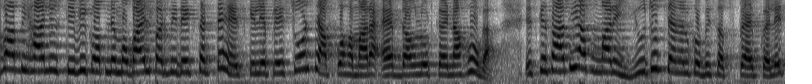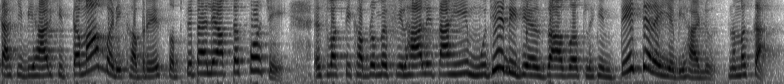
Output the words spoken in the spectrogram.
अब आप बिहार न्यूज़ टीवी को अपने मोबाइल पर भी देख सकते हैं। इसके लिए प्ले स्टोर से आपको हमारा ऐप डाउनलोड करना होगा। इसके साथ ही आप हमारे यूट्यूब चैनल को भी सब्सक्राइब कर ले ताकि बिहार की तमाम बड़ी खबरें सबसे पहले आप तक पहुँचे। इस वक्त की खबरों में फ़िलहाल इतना ही। मुझे दीजिए इजाज़त, लेकिन देखते रहिए बिहार न्यूज़। नमस्कार।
